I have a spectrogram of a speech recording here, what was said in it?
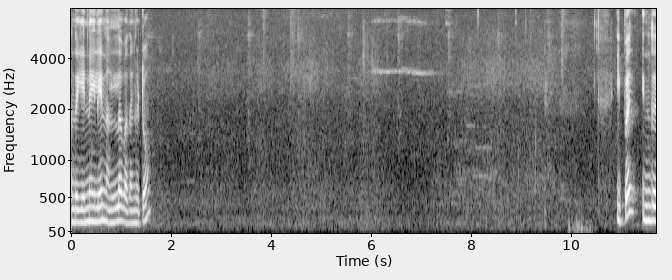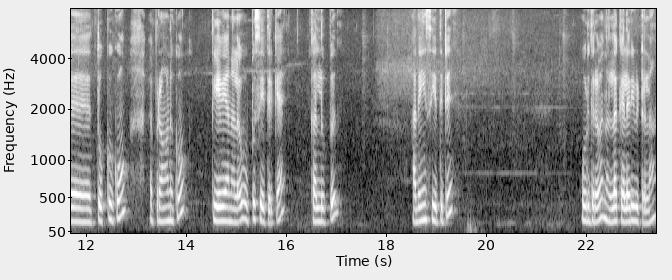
அந்த எண்ணெயிலே நல்லா வதங்கட்டும். இப்போ இந்த தொக்குக்கும் ப்ரானுக்கும் தேவையான அளவு உப்பு சேர்த்துருக்கேன். கல் உப்பு. அதையும் சேர்த்துட்டு ஒரு தடவை நல்லா கிளறி விட்டுறலாம்.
